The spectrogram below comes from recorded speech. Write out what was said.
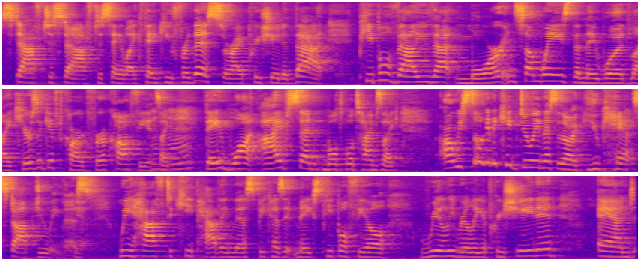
staff to staff to say, like, thank you for this or I appreciated that. People value that more in some ways than they would, like, here's a gift card for a coffee. It's mm-hmm. like they want, I've said multiple times, like, are we still going to keep doing this? And they're like, you can't stop doing this. Yeah. We have to keep having this because it makes people feel really, really appreciated. And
